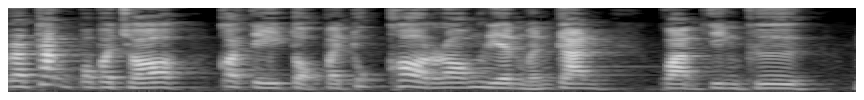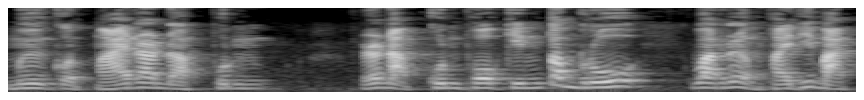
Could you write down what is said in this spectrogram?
กระทั่งปปชก็ตีตกไปทุกข้อร้องเรียนเหมือนกัน ความจริงคือมือกฎหมายระดับคุณระดับคุณโพกินต้องรู้ว่าเรื่องภัยพิบัติ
